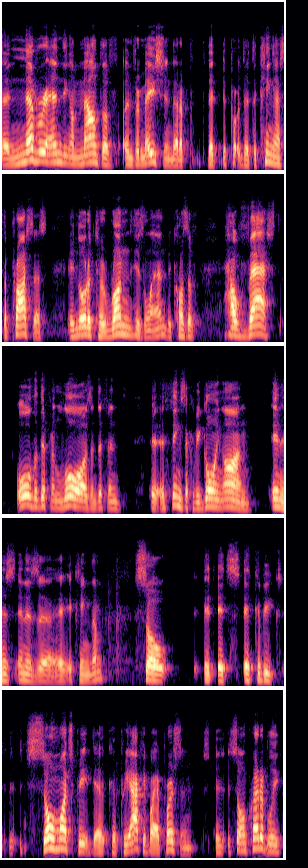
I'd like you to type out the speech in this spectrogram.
a never-ending amount of information that a, that the, that the king has to process in order to run his land because of how vast all the different laws and different uh things that could be going on in his in his uh, kingdom. So it, it's it could be so much pre, that could preoccupy a person so incredibly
